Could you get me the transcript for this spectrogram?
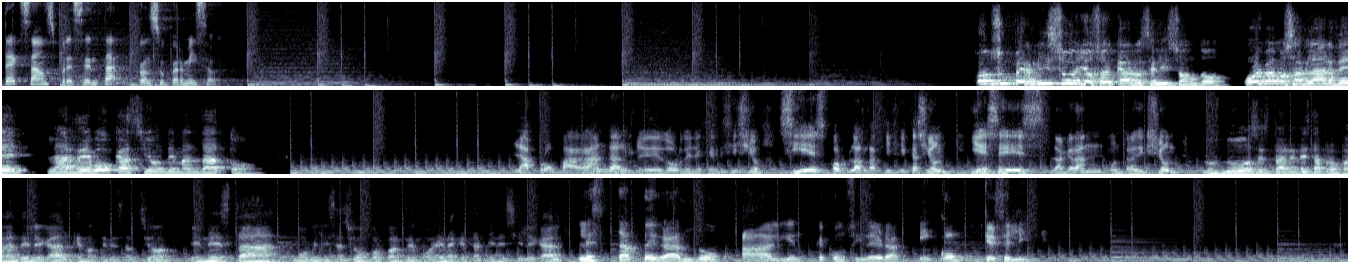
Tech Sounds presenta con su permiso. Con su permiso, yo soy Carlos Elizondo. Hoy vamos a hablar de la revocación de mandato la propaganda alrededor del ejercicio sí es por la ratificación. Y esa es la gran contradicción. Los nudos están en esta propaganda ilegal que no tiene sanción, en esta movilización por parte de Morena que también es ilegal. Le está pegando a alguien que considera incómodo, que es el INE.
